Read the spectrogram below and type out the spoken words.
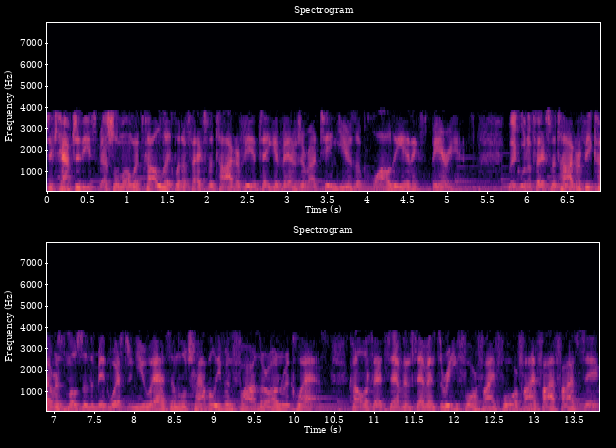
To capture these special moments, call Liquid Effects Photography and take advantage of our 10 years of quality and experience. Liquid Effects Photography covers most of the Midwestern U.S. and will travel even farther on request. Call us at 773-454-5556.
